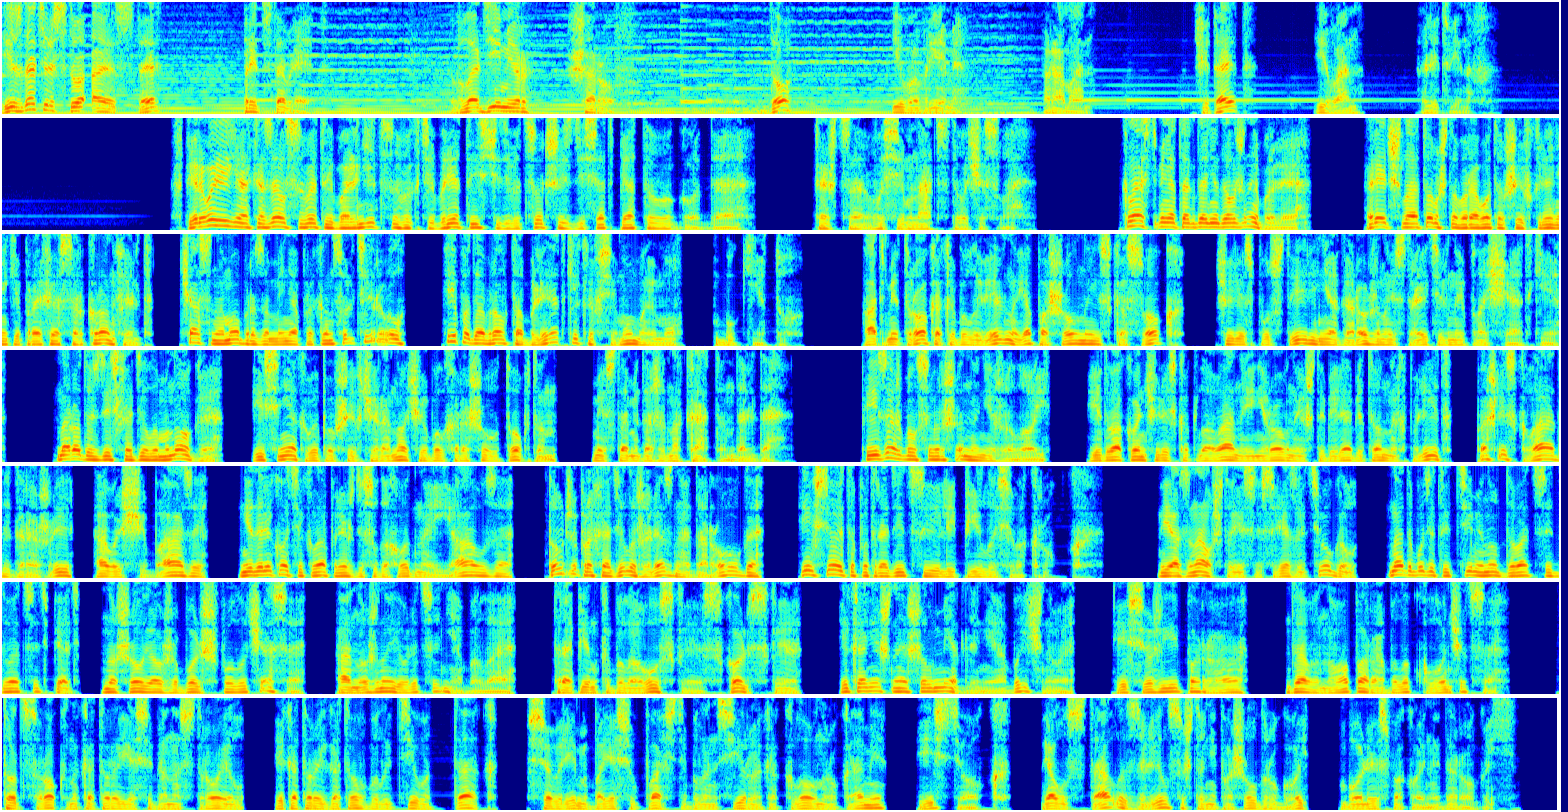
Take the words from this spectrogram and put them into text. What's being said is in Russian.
Издательство АСТ представляет Владимир Шаров До и во время Роман Читает Иван Литвинов Впервые я оказался в этой больнице в октябре 1965 года. Кажется, 18 числа. Класть меня тогда не должны были. Речь шла о том, чтобы работавший в клинике профессор Кронфельд частным образом меня проконсультировал и подобрал таблетки ко всему моему букету. От метро, как и было велено, я пошел наискосок через пустыри неогороженной строительной площадки. Народу здесь ходило много, и снег, выпавший вчера ночью, был хорошо утоптан, местами даже накатан до льда. Пейзаж был совершенно нежилой. Едва кончились котлованы и неровные штабеля бетонных плит, пошли склады, гаражи, овощебазы, недалеко текла прежде судоходная яуза, тут же проходила железная дорога, и все это по традиции лепилось вокруг. Я знал, что если срезать угол, надо будет идти минут двадцать-двадцать пять, но шел я уже больше получаса, а нужной улицы не было. Тропинка была узкая, скользкая, и, конечно, я шел медленнее обычного, и все же ей пора, давно пора было кончиться. Тот срок, на который я себя настроил и который готов был идти вот так, все время боясь упасть и балансируя, как клоун руками, истек. Я устал и злился, что не пошел другой, более спокойной дорогой.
